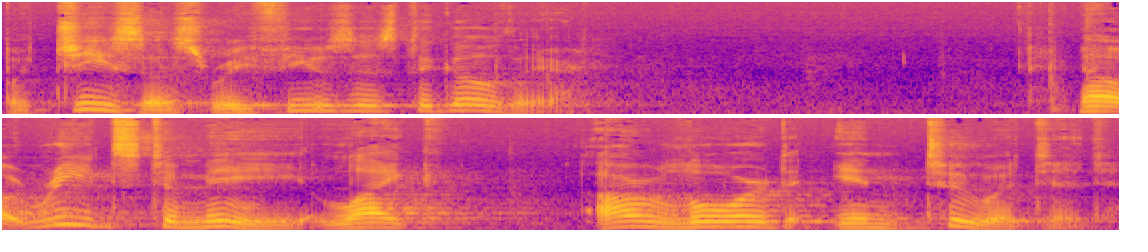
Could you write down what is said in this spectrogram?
But Jesus refuses to go there. Now, it reads to me like our Lord intuited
